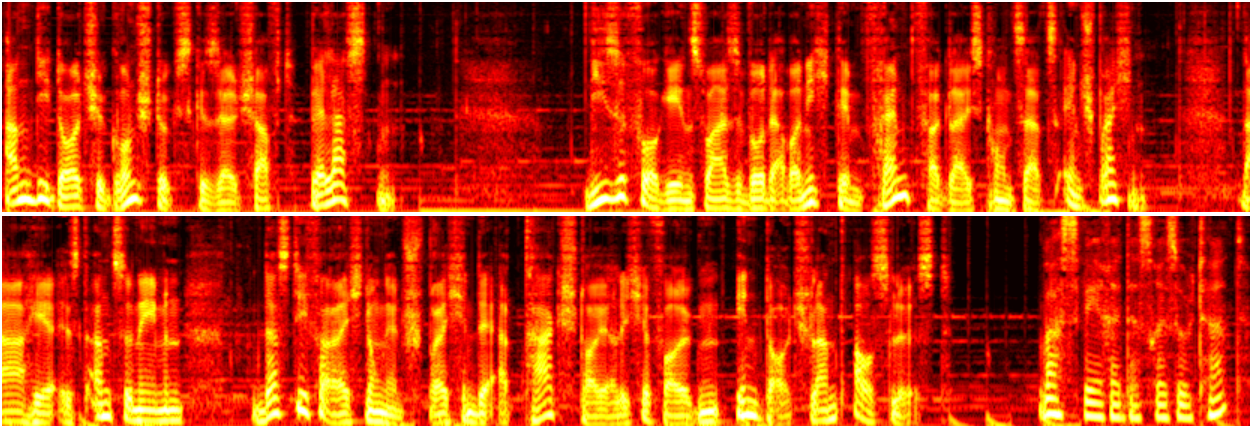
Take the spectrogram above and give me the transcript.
an die deutsche Grundstücksgesellschaft belasten. Diese Vorgehensweise würde aber nicht dem Fremdvergleichsgrundsatz entsprechen. Daher ist anzunehmen, dass die Verrechnung entsprechende ertragsteuerliche Folgen in Deutschland auslöst. Was wäre das Resultat?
